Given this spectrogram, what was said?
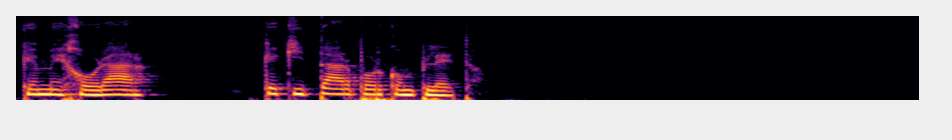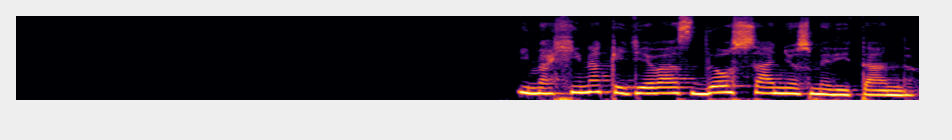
que mejorar? Que quitar por completo. Imagina que llevas dos años meditando,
